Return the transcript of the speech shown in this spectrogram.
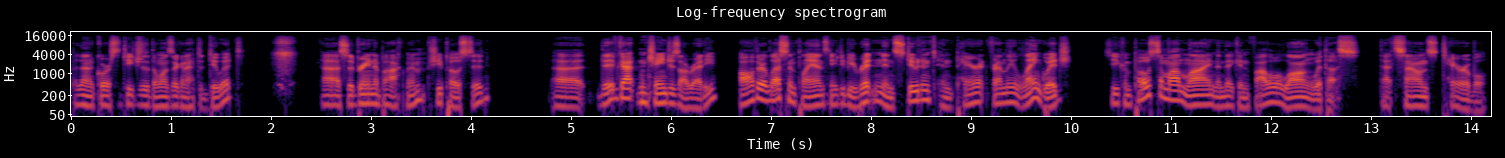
But then, of course, the teachers are the ones that are going to have to do it. Uh, Sabrina Bachman, she posted, they've gotten changes already. All their lesson plans need to be written in student and parent friendly language so you can post them online and they can follow along with us. That sounds terrible.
